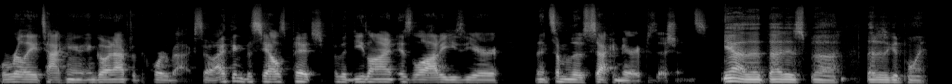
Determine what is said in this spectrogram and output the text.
we're really attacking and going after the quarterback. So I think the sales pitch for the D line is a lot easier than some of those secondary positions. Yeah, that that is uh, that is a good point.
